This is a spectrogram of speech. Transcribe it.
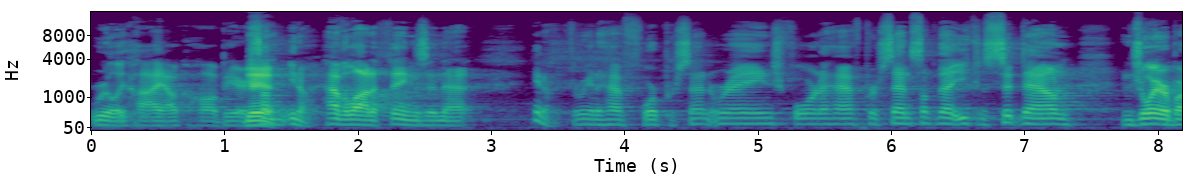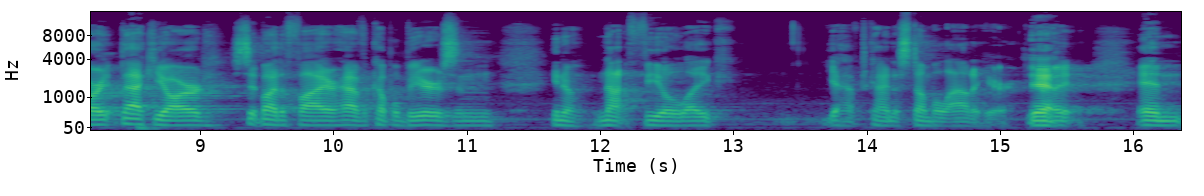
really high alcohol beer. Yeah. Some you know have a lot of things in that you know three and a half four percent range, four and a half percent, something that you can sit down, enjoy our bar- backyard, sit by the fire, have a couple beers, and you know not feel like you have to kind of stumble out of here. Yeah. Right? And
